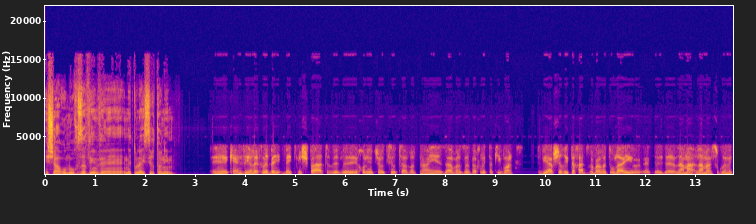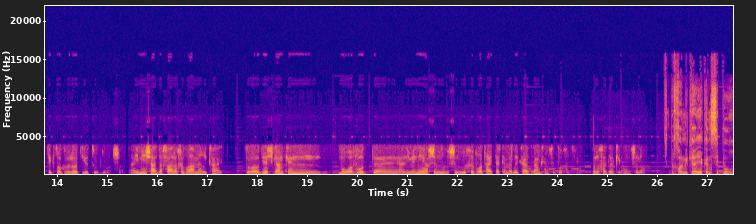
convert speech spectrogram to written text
יישארו מאוכזבים ונטולי סרטונים. כן, זה ילך לבית משפט, ויכול להיות שיוציאו צו על תנאי זה, אבל זה בהחלט הכיוון. תביעה אפשרית אחת, זאת אומרת אולי למה, למה סוגרים את טיקטוק ולא את יוטיוב למשל? האם יש העדפה לחברה האמריקאית? זאת אומרת, יש גם כן מעורבות, אה, אני מניח, של, של חברות הייטק אמריקאיות גם כן שדוחפים, כל אחד לכיוון שלו. בכל מקרה יהיה כאן סיפור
